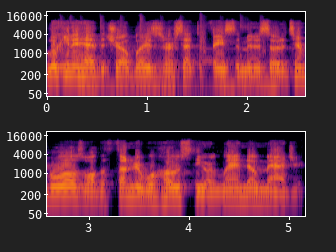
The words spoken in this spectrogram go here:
Looking ahead, the Trailblazers are set to face the Minnesota Timberwolves while the Thunder will host the Orlando Magic.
